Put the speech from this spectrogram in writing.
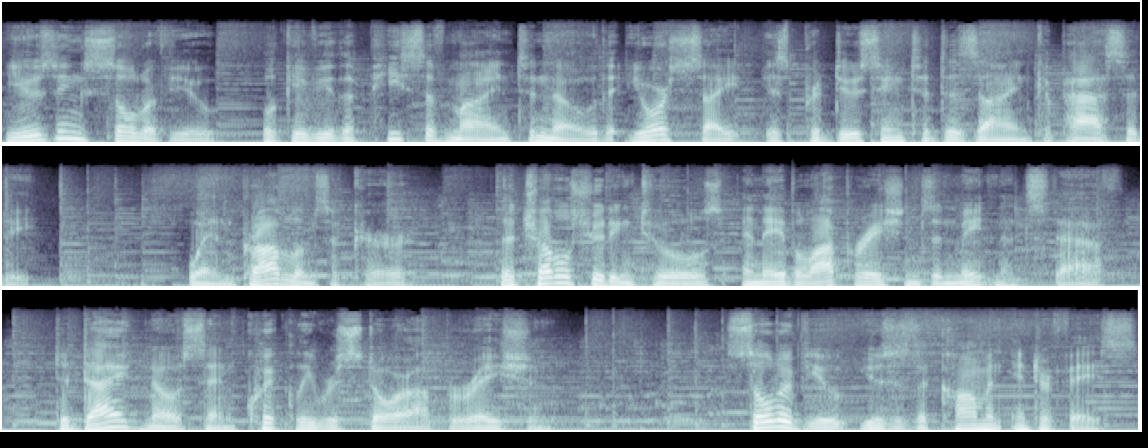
Using SolarVu will give you the peace of mind to know that your site is producing to design capacity. When problems occur, the troubleshooting tools enable operations and maintenance staff to diagnose and quickly restore operation. SolarVu uses a common interface,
